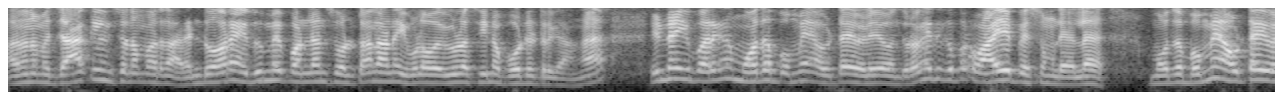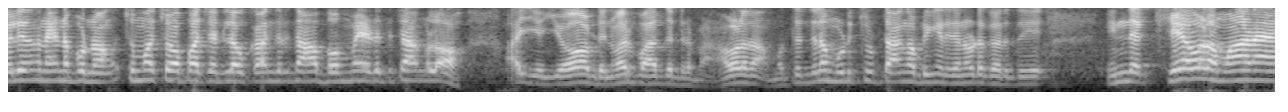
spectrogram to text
அதை நம்ம ஜாக்லின் சொன்ன மாதிரி தான் ரெண்டு வாரம் எதுவுமே பண்ணலன்னு சொல்லிட்டாலும் ஆனால் இவ்வளோ இவ்வளோ சீனை போட்டுட்டு இருக்காங்க. இன்னைக்கு பாருங்கள் மொத பொம்மை அவுட்டாக வெளியே வந்துருவாங்க. இதுக்கப்புறம் வாயே பேச முடியல மொத பொம்மை அவுட்டாக வெளியே வந்து என்ன பண்ணுவாங்க? சும்மா சோப்பா செட்டில் உட்காந்துட்டு ஆ பொம்மை எடுத்துட்டாங்களோ? ஐயோ அப்படின்னு மாதிரி பார்த்துட்டு இருப்பேன் அவ்வளோதான் மொத்தத்தில் முடிச்சு விட்டாங்க அப்படிங்கிறது என்னோட கருத்து. இந்த கேவலமான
